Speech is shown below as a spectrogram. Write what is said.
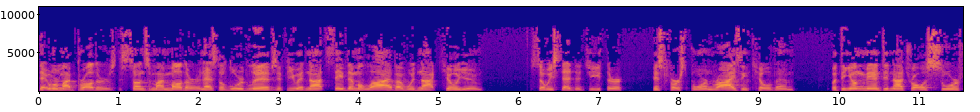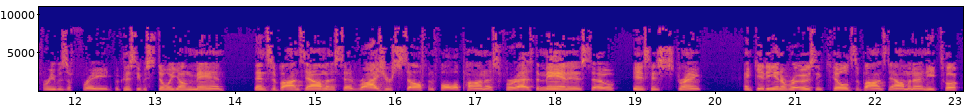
they were my brothers, the sons of my mother. And as the Lord lives, if you had not saved them alive, I would not kill you. So he said to Jether, his firstborn, rise and kill them. But the young man did not draw his sword for he was afraid because he was still a young man. Then Zebah and Zalmunna said, rise yourself and fall upon us, for as the man is, so is his strength. And Gideon arose and killed Zebah and and he took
